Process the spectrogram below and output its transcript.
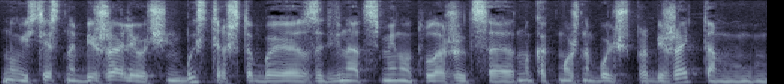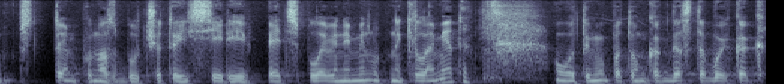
ну, естественно, бежали очень быстро, чтобы за 12 минут уложиться, ну, как можно больше пробежать, там темп у нас был что-то из серии 5,5 минут на километр, вот, и мы потом, когда с тобой как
